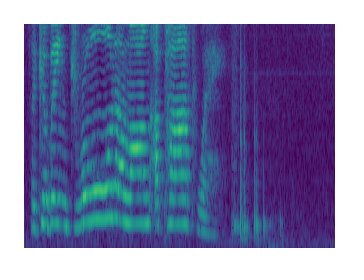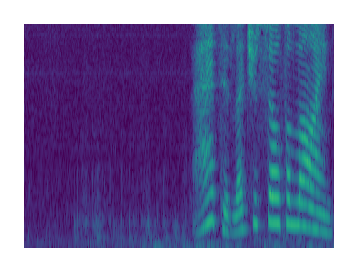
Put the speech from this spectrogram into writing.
It's like you're being drawn along a pathway. That's it. Let yourself align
